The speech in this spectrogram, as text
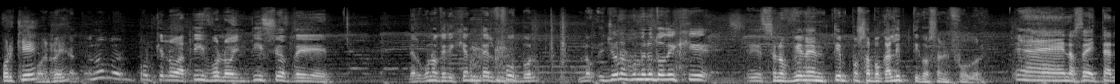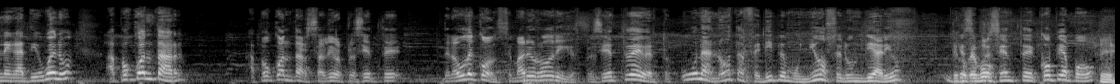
¿Por qué? ¿Por qué? No, porque los atisbos, los indicios de, de algunos dirigentes del fútbol. yo en algún minuto dije, eh, se nos vienen tiempos apocalípticos en el fútbol. Eh, no sé, es tan negativo. Bueno, a poco andar, a poco andar salió el presidente de la UDECONCE, Mario Rodríguez, presidente de Everton, una nota a Felipe Muñoz en un diario, De que es el presidente de Copiapó, Sí.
